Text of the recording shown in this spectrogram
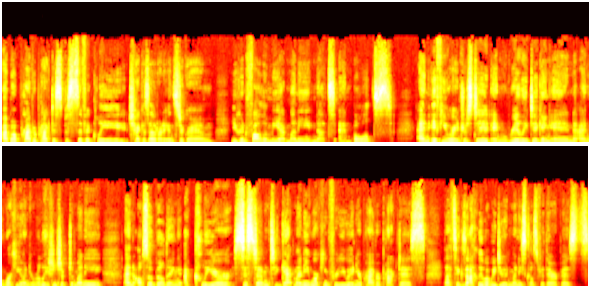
about private practice specifically, check us out on Instagram. You can follow me at Money Nuts and Bolts. And if you are interested in really digging in and working on your relationship to money and also building a clear system to get money working for you in your private practice, that's exactly what we do in Money Skills for Therapists.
